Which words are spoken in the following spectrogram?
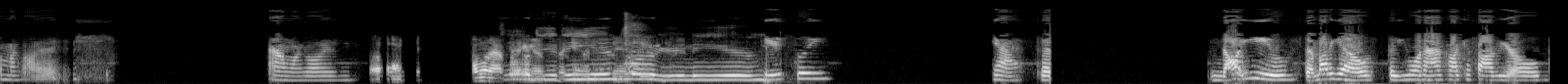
Oh my gosh. Oh my god. Uh, I'm gonna have to hang Plug it in, plug it in. Seriously? Yeah, so not you, somebody else, but you want to act like a five-year-old.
